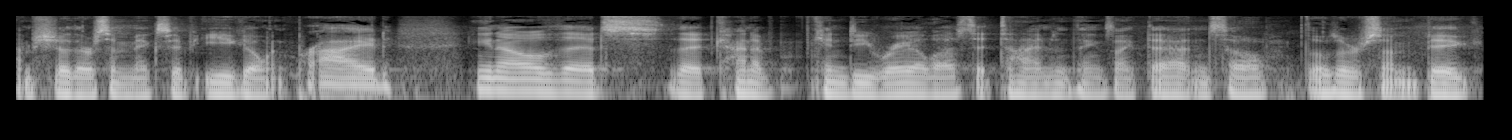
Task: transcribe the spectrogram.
I'm sure there's a mix of ego and pride, you know, that's that kind of can derail us at times and things like that. And so those are some big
